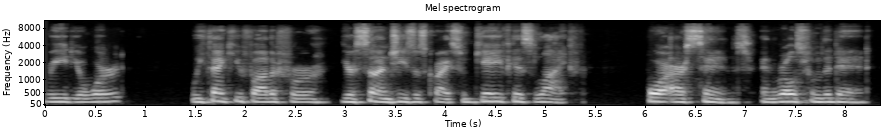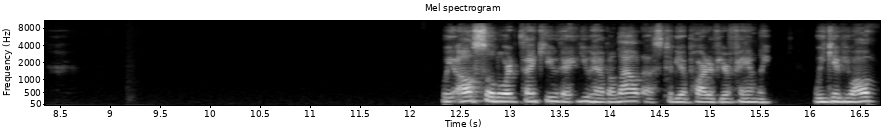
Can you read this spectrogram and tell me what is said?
read your word. We thank you, Father, for your Son, Jesus Christ, who gave his life for our sins and rose from the dead. We also, Lord, thank you that you have allowed us to be a part of your family. We give you all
